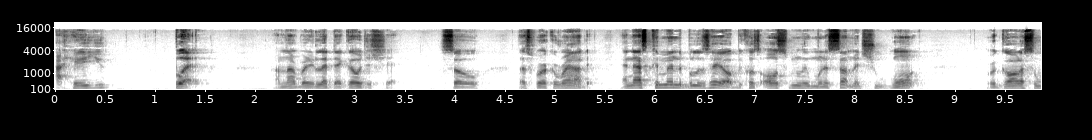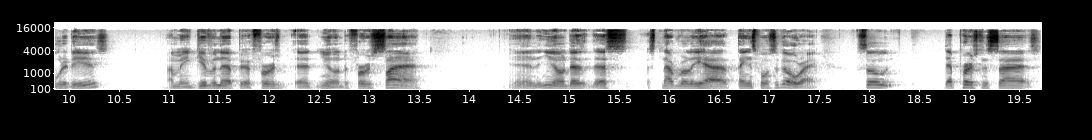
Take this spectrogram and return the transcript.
I hear you, but I'm not ready to let that go just yet. So let's work around it. And that's commendable as hell because ultimately, when it's something that you want, regardless of what it is, I mean, giving up at first, at, you know, the first sign, and you know that's that's that's not really how things supposed to go, right? So that person decides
